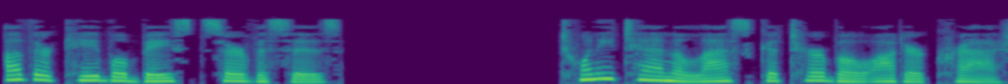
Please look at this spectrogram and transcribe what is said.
Other cable-based services 2010 Alaska Turbo Otter crash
